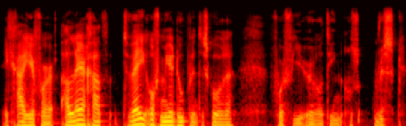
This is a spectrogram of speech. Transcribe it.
ik ga hiervoor... Haller gaat twee of meer doelpunten scoren voor 4,10 euro als risk.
